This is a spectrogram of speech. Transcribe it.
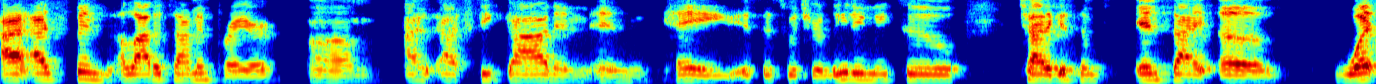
I, I spend a lot of time in prayer. Um, I, I seek God and and hey, is this what you're leading me to? Try to get some insight of what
